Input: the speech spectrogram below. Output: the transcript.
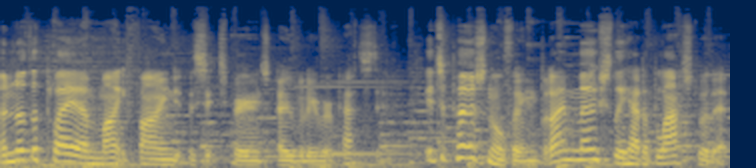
another player might find this experience overly repetitive. It's a personal thing, but I mostly had a blast with it.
